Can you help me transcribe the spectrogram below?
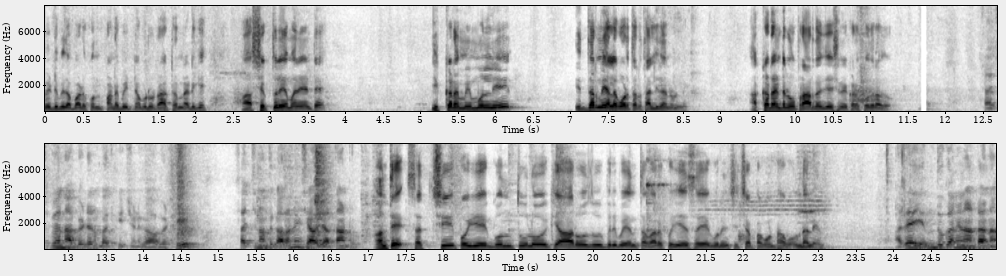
బెడ్ మీద పడుకొని పండబెట్టినప్పుడు డాక్టర్ని అడిగి ఆ శక్తులు ఏమని అంటే ఇక్కడ మిమ్మల్ని ఇద్దరిని ఎల్లగొడతారు తల్లిదండ్రుల్ని. అక్కడంటే నువ్వు ప్రార్థన చేసిన ఇక్కడ కుదరదు. చచ్చిపోయిన నా బిడ్డను బతికించిండు కాబట్టి చచ్చినంతకాలం నేను సేవ చేస్తా అంటారు. అంతే చచ్చిపోయే గొంతులోకి ఆ రోజు ఊపిరిపోయేంత వరకు ఏసయ్య గురించి చెప్పకుండా ఉండలేను. అదే ఎందుకు నేను అంటానా?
